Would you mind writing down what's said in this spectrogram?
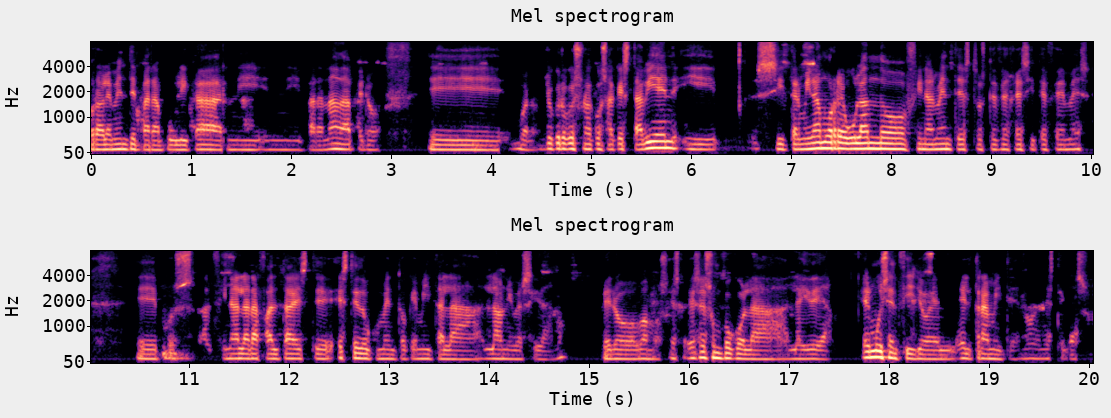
probablemente para publicar ni, para nada, pero eh, bueno, yo creo que es una cosa que está bien y si terminamos regulando finalmente estos TFGs y TFMs, eh, pues al final hará falta este, este documento que emita la, universidad, ¿no? Pero vamos, esa es un poco la, idea. Es muy sencillo el, el trámite, ¿no? En este caso.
